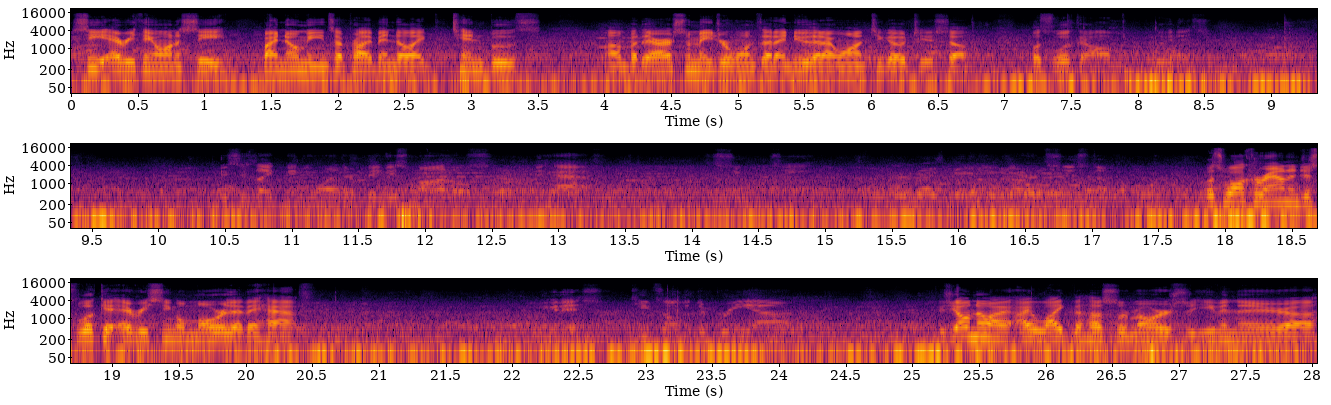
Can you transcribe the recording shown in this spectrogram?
see everything I want to see by no means. I've probably been to like 10 booths, um, but there are some major ones that I knew that I wanted to go to. So let's look at all of them. Look at this. This is like maybe one of their biggest models they have. It's Super Z. System. Let's walk around and just look at every single mower that they have. Look at this. Keeps all the debris out. Because y'all know I, I like the Hustler mowers, even their, uh,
